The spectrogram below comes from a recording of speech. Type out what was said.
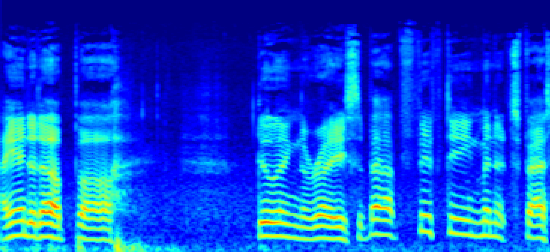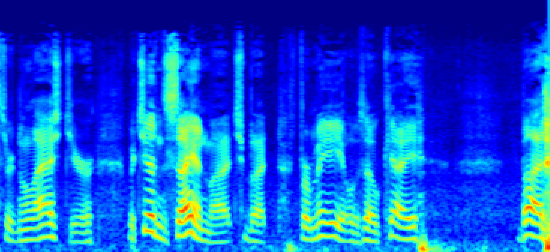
I ended up uh, doing the race about 15 minutes faster than last year which isn't saying much but for me it was okay but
